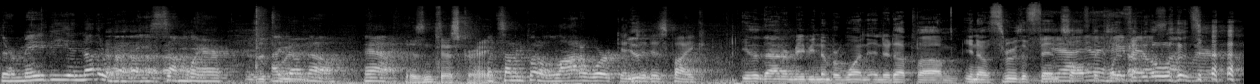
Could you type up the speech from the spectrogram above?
there may be another one of these somewhere. There's a I don't know. Yeah, Isn't this great? but somebody put a lot of work into You- this bike. Either that or maybe number one ended up, um, you know, through the fence Yeah, off the a cliff into the woods.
